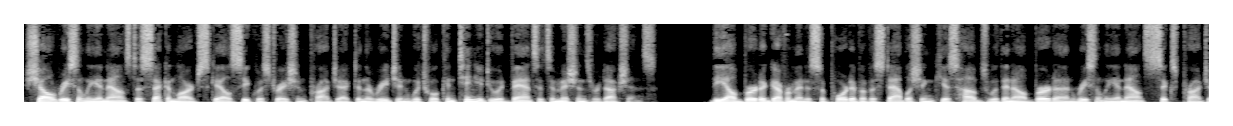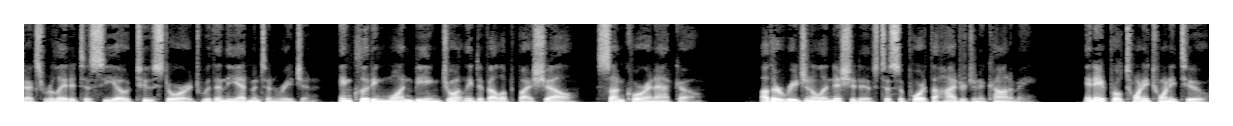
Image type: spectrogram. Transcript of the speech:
Shell recently announced a second large scale sequestration project in the region which will continue to advance its emissions reductions. The Alberta government is supportive of establishing KIS hubs within Alberta and recently announced six projects related to CO2 storage within the Edmonton region, including one being jointly developed by Shell, Suncor, and ATCO. Other regional initiatives to support the hydrogen economy. In April 2022,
